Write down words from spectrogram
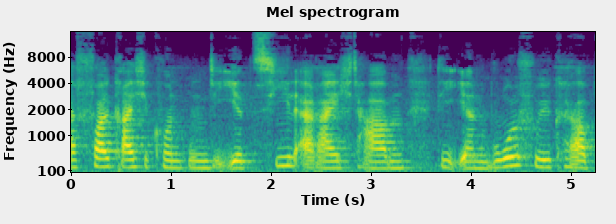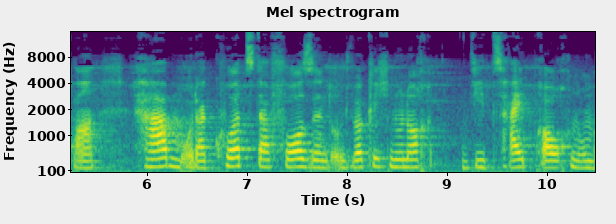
erfolgreiche Kunden, die ihr Ziel erreicht haben, die ihren Wohlfühlkörper haben oder kurz davor sind und wirklich nur noch die Zeit brauchen, um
